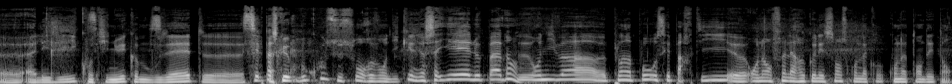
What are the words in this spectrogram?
euh, allez-y, continuez comme vous êtes. Euh, parce que beaucoup se sont revendiqués, dire ça y est, le pape, non. on y va, euh, plein pot, c'est parti, euh, on a enfin la reconnaissance qu'on qu'on attendait tant.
